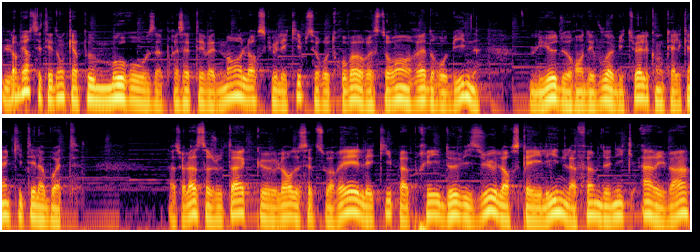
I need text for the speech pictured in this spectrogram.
L'ambiance était donc un peu morose après cet événement lorsque l'équipe se retrouva au restaurant Red Robin, lieu de rendez-vous habituel quand quelqu'un quittait la boîte. À cela s'ajouta que lors de cette soirée, l'équipe apprit de visu lorsqu'Aileen, la femme de Nick, arriva,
